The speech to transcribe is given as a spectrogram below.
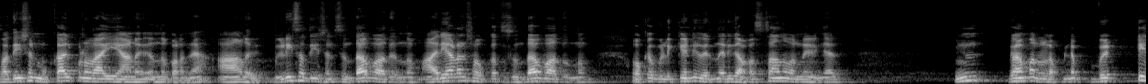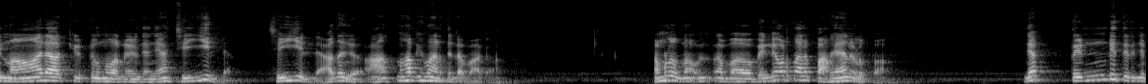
സതീശൻ മുക്കാൽ പിണറായിയാണ് എന്ന് പറഞ്ഞ ആൾ വി ഡി സതീശൻ സിന്ദാബാദ് എന്നും ആര്യാടൻ ഷൗക്കത്ത് സിന്ദാബാദ് എന്നും ഒക്കെ വിളിക്കേണ്ടി വരുന്ന ഒരു അവസ്ഥ എന്ന് പറഞ്ഞു കഴിഞ്ഞാൽ ഞാൻ പറഞ്ഞല്ലോ പിന്നെ വെട്ടി നാലാക്കിയിട്ടു എന്ന് പറഞ്ഞു കഴിഞ്ഞാൽ ഞാൻ ചെയ്യില്ല. ചെയ്യില്ല. അത് ആത്മാഭിമാനത്തിന്റെ ഭാഗമാണ്. നമ്മൾ വലിയ വർത്താനം പറയാൻ എളുപ്പമാണ്. ഞാൻ തെണ്ടി തിരിഞ്ഞ്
